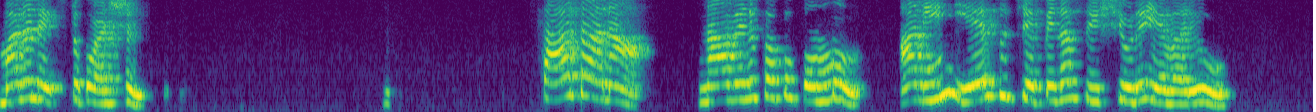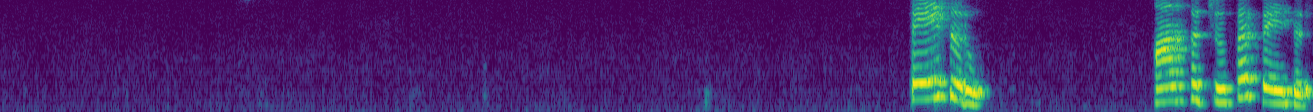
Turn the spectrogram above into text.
మన నెక్స్ట్ క్వశ్చన్ సాతానా నా వెనుకకు పొమ్ము అని యేసు చెప్పిన శిష్యుడు ఎవరు? పేతురు. ఆన్సర్ చూస్తే పేతురు.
